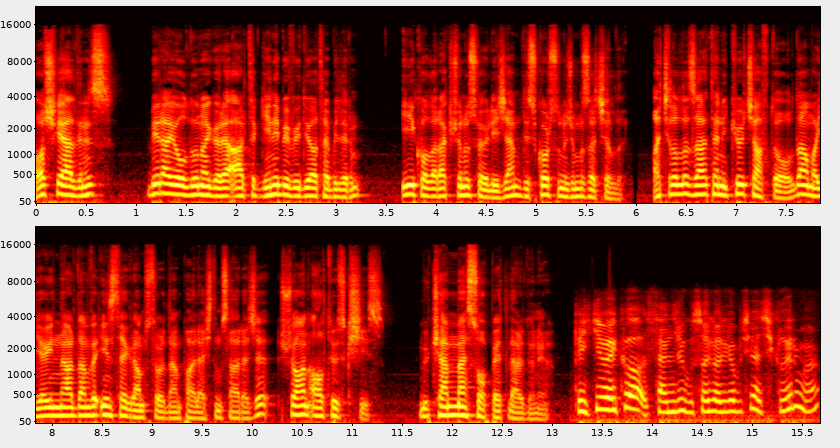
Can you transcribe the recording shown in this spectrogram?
Hoş geldiniz. Bir ay olduğuna göre artık yeni bir video atabilirim. İlk olarak şunu söyleyeceğim. Discord sunucumuz açıldı. Açılalı zaten 2-3 hafta oldu ama yayınlardan ve Instagram story'den paylaştım sadece. Şu an 600 kişiyiz. Mükemmel sohbetler dönüyor. Peki Beko sence Gusa Gölge Bıçağı çıkılır mı?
